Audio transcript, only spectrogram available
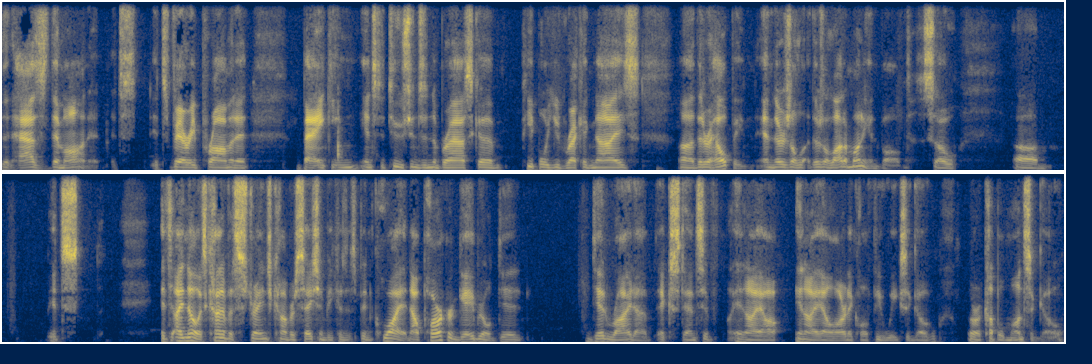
that has them on it. It's it's very prominent banking institutions in Nebraska, people you'd recognize uh, that are helping, and there's a there's a lot of money involved. So um, it's it's I know it's kind of a strange conversation because it's been quiet. Now Parker Gabriel did did write a extensive NIL NIL article a few weeks ago or a couple months ago,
